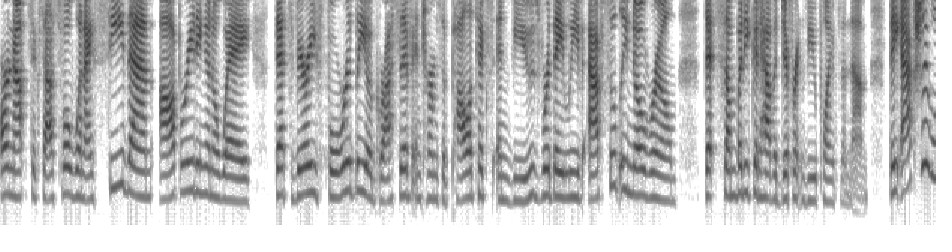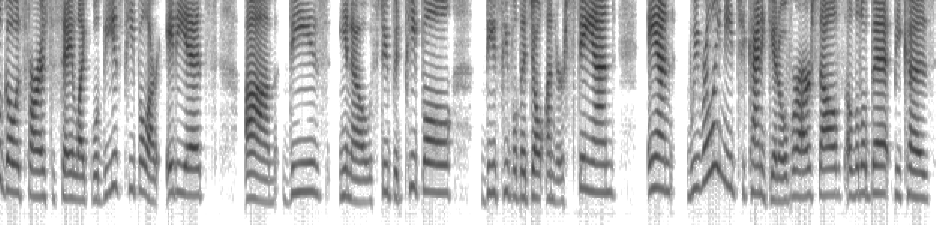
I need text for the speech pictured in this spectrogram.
are not successful when I see them operating in a way that's very forwardly aggressive in terms of politics and views, where they leave absolutely no room that somebody could have a different viewpoint than them. They actually will go as far as to say, like, well, these people are idiots. Um, these, you know, stupid people, these people that don't understand. And we really need to kind of get over ourselves a little bit because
